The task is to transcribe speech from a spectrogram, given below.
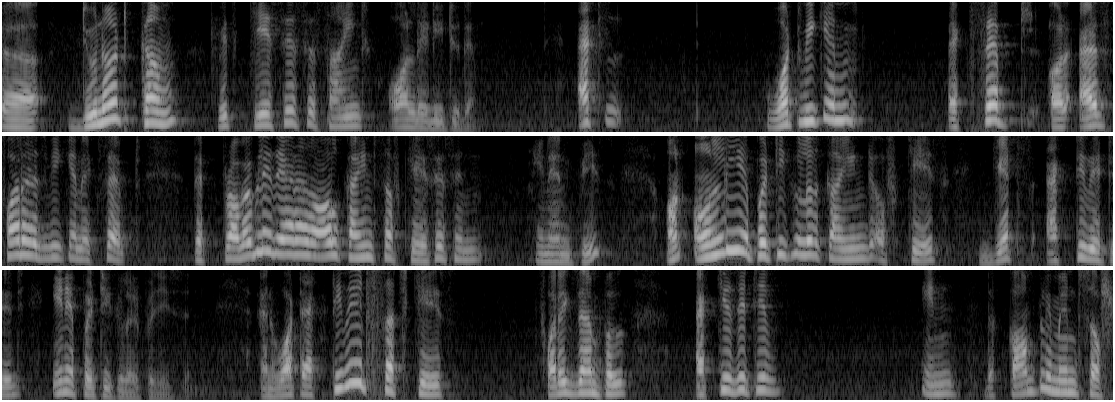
uh, do not come with cases assigned already to them. At what we can accept or as far as we can accept that probably there are all kinds of cases in, in NPs on only a particular kind of case gets activated in a particular position. And what activates such case for example, accusative in the complements of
